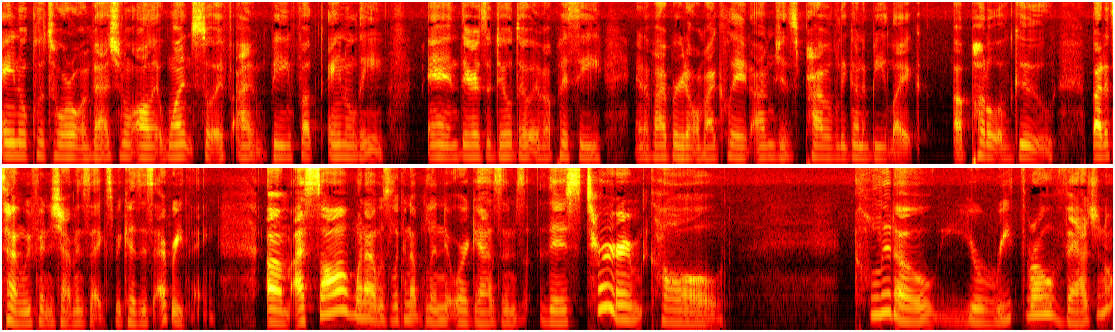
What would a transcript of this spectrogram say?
anal, clitoral, and vaginal all at once. So if I'm being fucked anally and there's a dildo in my pussy and a vibrator on my clit, I'm just probably gonna be like a puddle of goo by the time we finish having sex because it's everything. Um, I saw when I was looking up blended orgasms this term called clito-urethro-vaginal,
